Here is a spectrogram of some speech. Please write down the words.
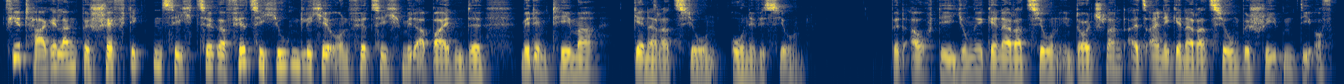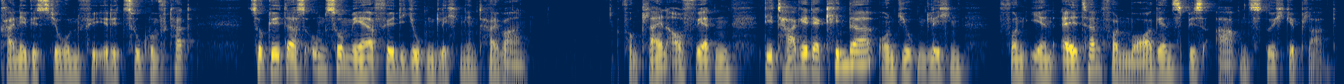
Vier Tage lang beschäftigten sich ca. 40 Jugendliche und 40 Mitarbeitende mit dem Thema Generation ohne Vision. Wird auch die junge Generation in Deutschland als eine Generation beschrieben, die oft keine Vision für ihre Zukunft hat, so gilt das umso mehr für die Jugendlichen in Taiwan. Von klein auf werden die Tage der Kinder und Jugendlichen von ihren Eltern von morgens bis abends durchgeplant.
